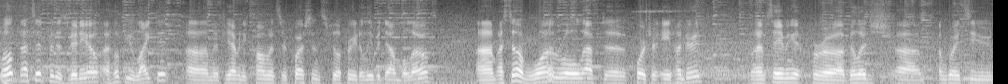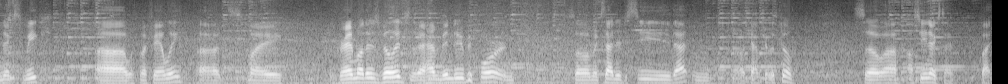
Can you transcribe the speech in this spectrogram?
Well, that's it for this video. I hope you liked it. Um, if you have any comments or questions, feel free to leave it down below. Um, I still have one roll left of Portra 800 but I'm saving it for a village uh, I'm going to next week uh, with my family. Uh, it's my grandmother's village that I haven't been to before, and so I'm excited to see that and I'll capture it with film. So uh, I'll see you next time. Bye.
